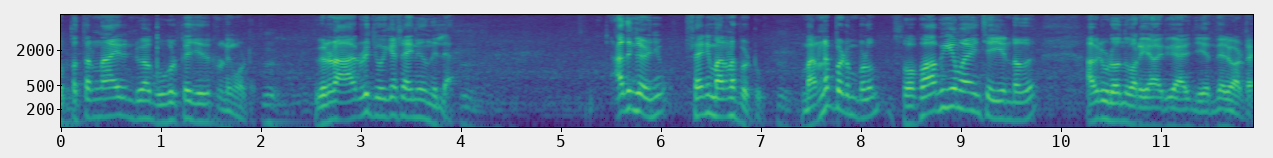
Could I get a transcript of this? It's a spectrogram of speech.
മുപ്പത്തെണ്ണായിരം രൂപ ഗൂഗിൾ പേ ചെയ്തിട്ടുണ്ട് ഇങ്ങോട്ട്. ഇവരോട് ആരോടും ചോദിക്കാൻ ഷൈനി നിന്നില്ല. അതും കഴിഞ്ഞു. ഷൈനി മരണപ്പെട്ടു. മരണപ്പെടുമ്പോഴും സ്വാഭാവികമായും ചെയ്യേണ്ടത് അവരോട് ഒന്ന് പറയാ ഒരു കാര്യം ചെയ്യും എന്തേലും ആട്ടെ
